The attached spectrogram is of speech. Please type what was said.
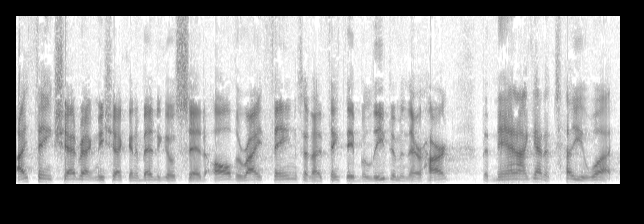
I think Shadrach, Meshach, and Abednego said all the right things, and I think they believed him in their heart. But man, I got to tell you what.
